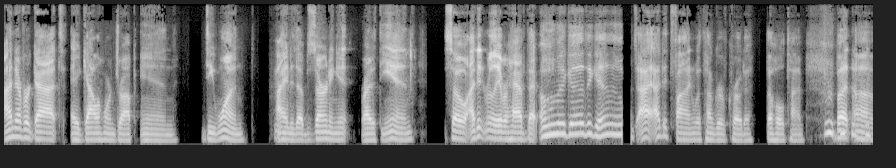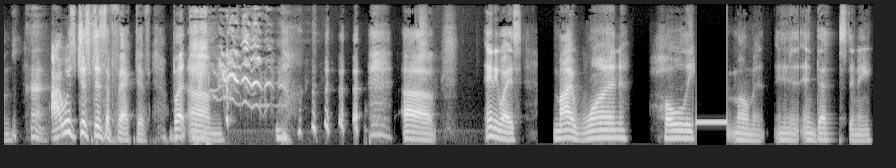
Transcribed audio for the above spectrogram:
I never got a Gjallarhorn drop in D1. I ended up zerning it right at the end. So I didn't really ever have that. Oh my god, the Gjallarhorns! I, I did fine with Hunger of Crota the whole time, but um, I was just as effective. But um, uh, anyways, my one holy moment in, in Destiny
